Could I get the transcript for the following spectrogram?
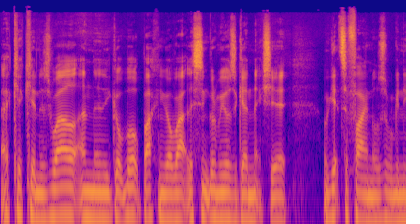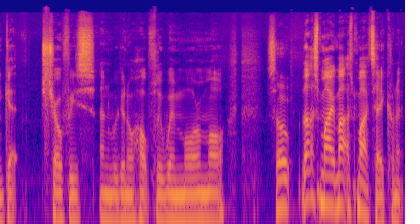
a, a kick in as well, and then they go look back and go right. This isn't going to be us again next year. We get to finals and we're going to get trophies, and we're going to hopefully win more and more. So that's my that's my take on it.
